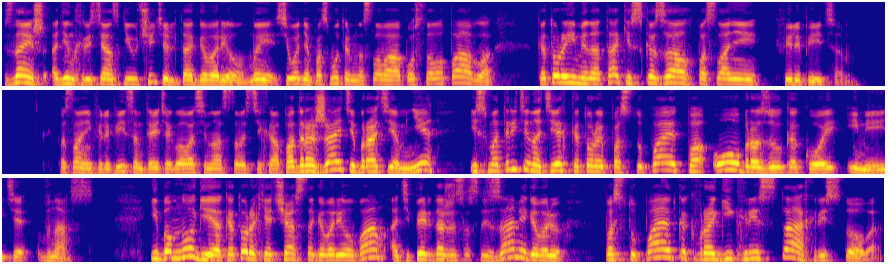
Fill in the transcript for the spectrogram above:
Знаешь, один христианский учитель так говорил. Мы сегодня посмотрим на слова апостола Павла, который именно так и сказал в послании к филиппийцам. Послание к филиппийцам, 3 глава 17 стиха. «Подражайте, братья, мне и смотрите на тех, которые поступают по образу, какой имеете в нас». Ибо многие, о которых я часто говорил вам, а теперь даже со слезами говорю, поступают как враги Христа Христова.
